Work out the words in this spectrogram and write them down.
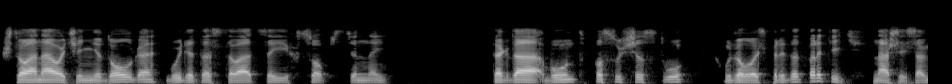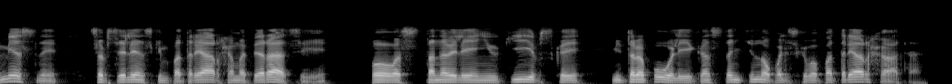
что она очень недолго будет оставаться их собственной. Тогда бунт по существу удалось предотвратить нашей совместной со Вселенским Патриархом операции по восстановлению Киевской митрополии Константинопольского Патриархата.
